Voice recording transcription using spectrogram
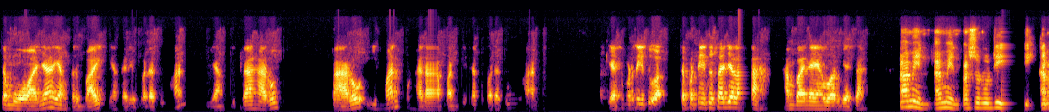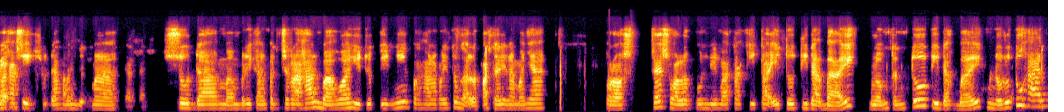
semuanya yang terbaik yang daripada Tuhan yang kita harus taruh iman pengharapan kita kepada Tuhan. Ya seperti itu seperti itu sajalah hambanya yang luar biasa. Amin, amin. Pak Surudi, terima Amin. kasih sudah men- me- sudah memberikan pencerahan bahwa hidup ini pengharapan itu nggak lepas dari namanya proses walaupun di mata kita itu tidak baik belum tentu tidak baik menurut Tuhan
